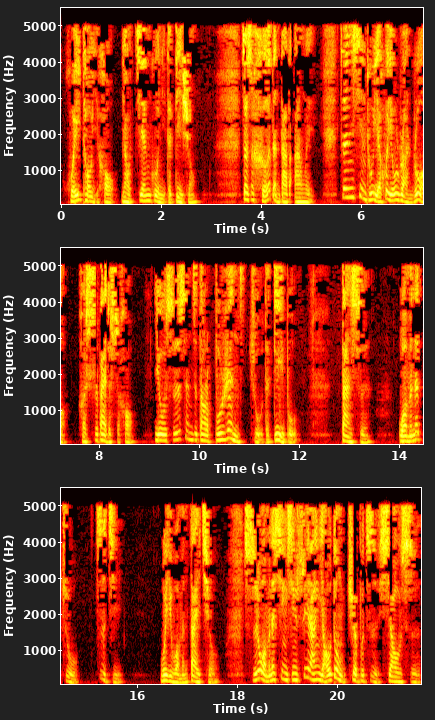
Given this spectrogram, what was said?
回头以后要兼顾你的弟兄，这是何等大的安慰！真信徒也会有软弱和失败的时候，有时甚至到了不认主的地步。但是我们的主自己为我们代求，使我们的信心虽然摇动，却不致消失。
